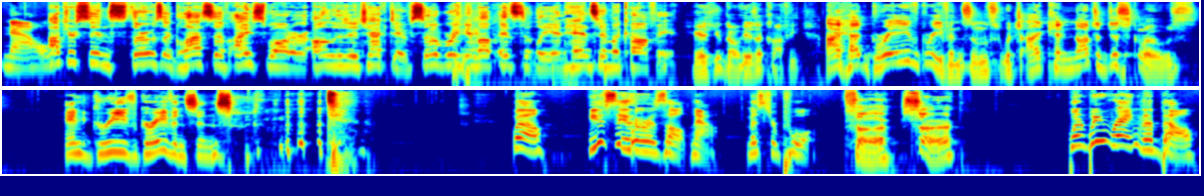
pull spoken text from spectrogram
now. Utterson throws a glass of ice water on the detective, sobering him up instantly, and hands him a coffee. Here's you go. Here's a coffee. I had grave grievances which I cannot disclose. and Grieve Gravensons. well, you see the result now, Mr. Poole. Sir, sir, When we rang the bell,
